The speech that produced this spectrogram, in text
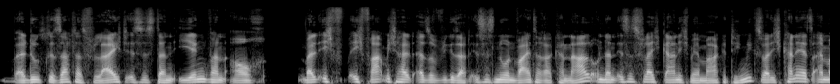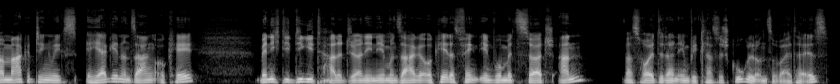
weil du es gesagt hast, vielleicht ist es dann irgendwann auch weil ich, ich frage mich halt, also wie gesagt, ist es nur ein weiterer Kanal und dann ist es vielleicht gar nicht mehr Marketing-Mix, weil ich kann ja jetzt einmal Marketing-Mix hergehen und sagen, okay, wenn ich die digitale Journey nehme und sage, okay, das fängt irgendwo mit Search an, was heute dann irgendwie klassisch Google und so weiter ist.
